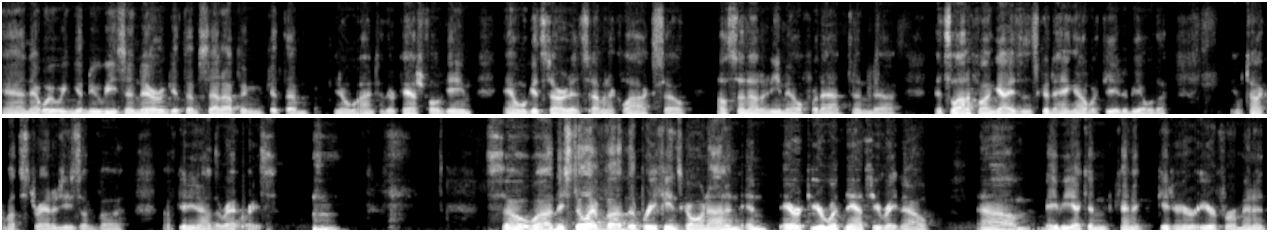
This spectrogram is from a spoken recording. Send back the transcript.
and that way we can get newbies in there and get them set up and get them, you know, onto their cash flow game, and we'll get started at seven o'clock. So I'll send out an email for that. And uh, it's a lot of fun, guys. And it's good to hang out with you to be able to, you know, talk about the strategies of, uh, of getting out of the rat race. so uh, they still have uh, the briefings going on. And, and, Eric, you're with Nancy right now. Um, maybe I can kind of get her ear for a minute.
